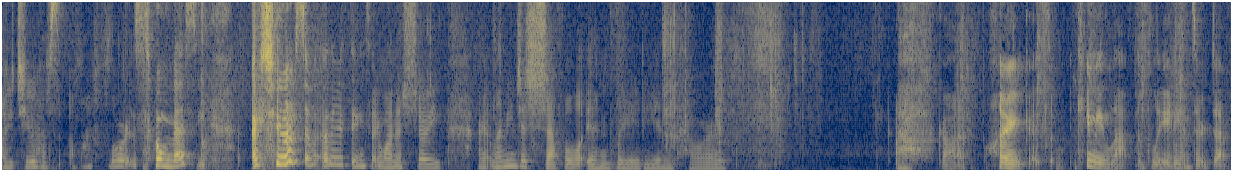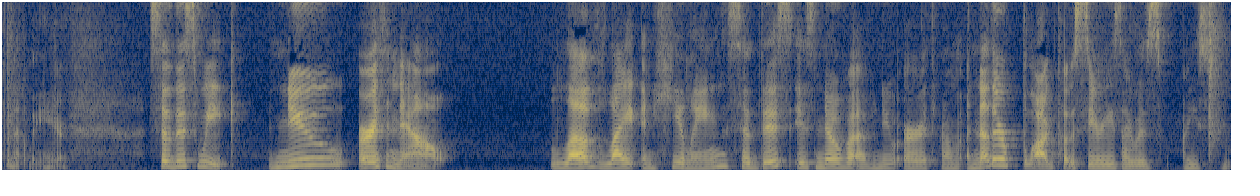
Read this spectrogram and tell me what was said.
I do have some, oh, my floor is so messy. I do have some other things I want to show you. All right, let me just shuffle in Pleiadian Power. Oh, God. Why you guys making me laugh? The Pleiadians are definitely here. So this week, New Earth Now, Love, Light, and Healing. So this is Nova of New Earth from another blog post series I was I used to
